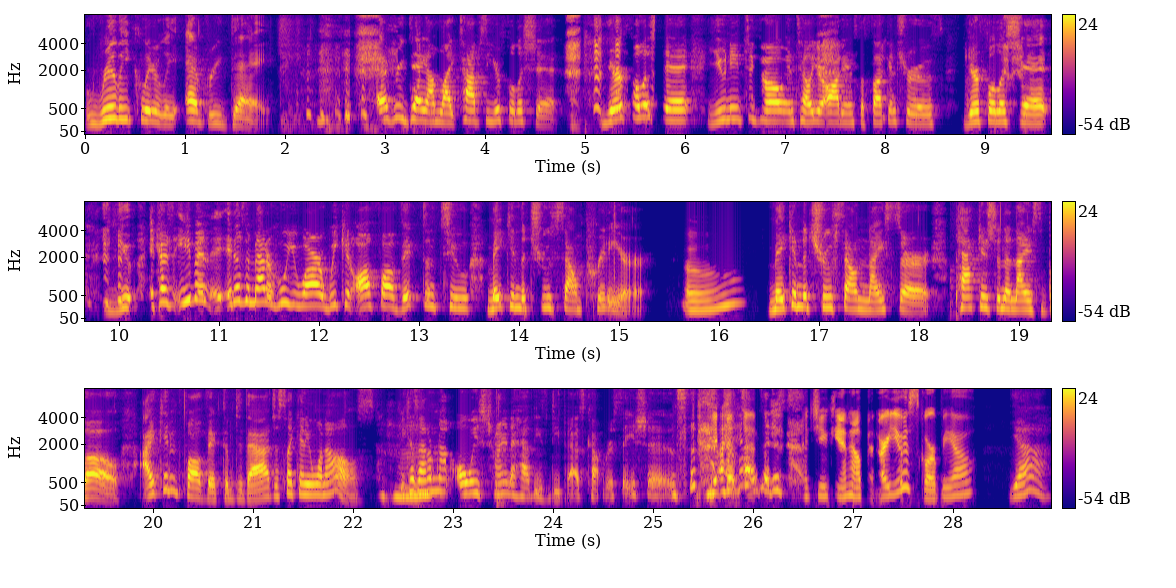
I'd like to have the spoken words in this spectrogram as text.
really clearly every day. every day I'm like, Topsy, you're full of shit. You're full of shit. You need to go and tell your audience the fucking truth. You're full of shit. You because even it doesn't matter who you are, we can all fall victim to making the truth sound prettier. Oh making the truth sound nicer, packaged in a nice bow. I can fall victim to that just like anyone else mm-hmm. because I'm not always trying to have these deep ass conversations. Yeah. just, but you can't help it. Are you a Scorpio? Yeah.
